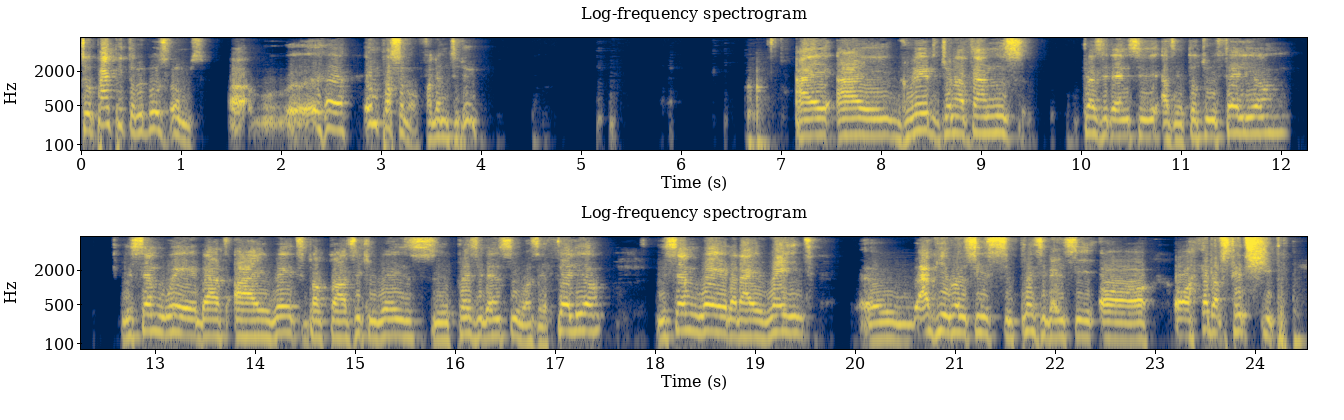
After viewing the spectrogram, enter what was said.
to pipe it to people's homes. Uh, uh, impossible for them to do. I, I grade Jonathan's presidency as a total failure the same way that I rate Dr. Azikiwe's uh, presidency was a failure, the same way that I rate uh, presidency or, or head of stateship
